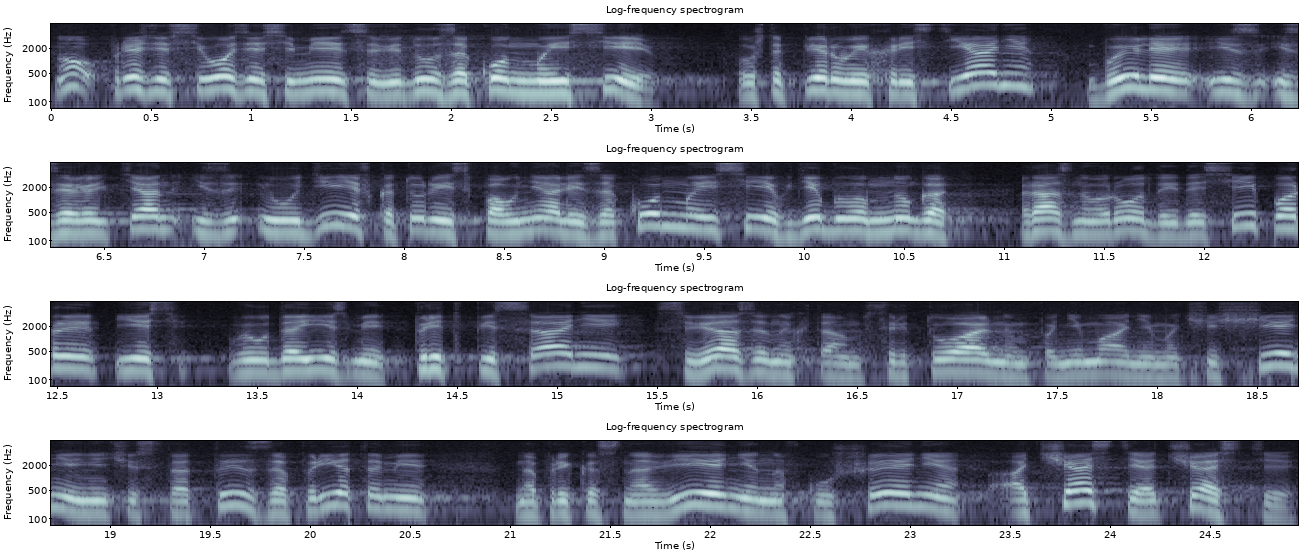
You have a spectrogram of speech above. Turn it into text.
Но прежде всего здесь имеется в виду закон Моисеев, потому что первые христиане были из израильтян, из иудеев, которые исполняли закон Моисеев, где было много разного рода и до сей поры есть в иудаизме предписаний, связанных там с ритуальным пониманием очищения, нечистоты, запретами на прикосновение, на вкушение. Отчасти, отчасти,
